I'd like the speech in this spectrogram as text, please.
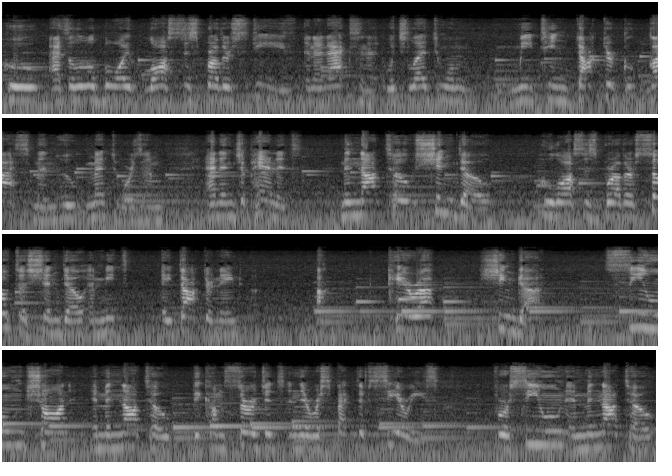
who as a little boy lost his brother Steve in an accident which led to him meeting Dr. Glassman who mentors him, and in Japan it's Minato Shindo, who lost his brother Sota Shindo and meets a doctor named Akira Shinga. Seung, Sean, and Minato become surgeons in their respective series. For Seung and Minato,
